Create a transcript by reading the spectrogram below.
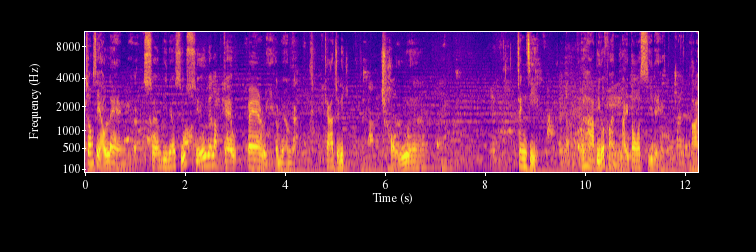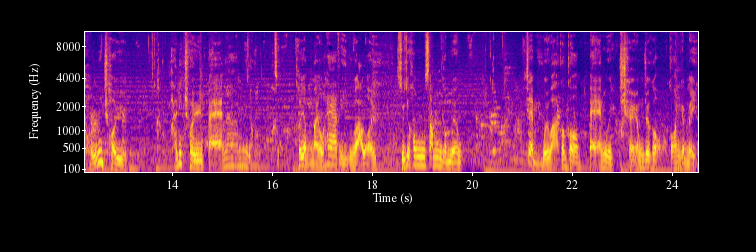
裝飾好靚嘅，上邊有少少一粒嘅 berry 咁樣嘅，加咗啲草啦，精緻。佢下邊嗰塊唔係多士嚟嘅，但係好脆，係啲脆餅啦，又佢又唔係好 heavy 嘅咬落去，少少空心咁樣。即係唔會話嗰個餅會搶咗個鵝肝嘅味，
